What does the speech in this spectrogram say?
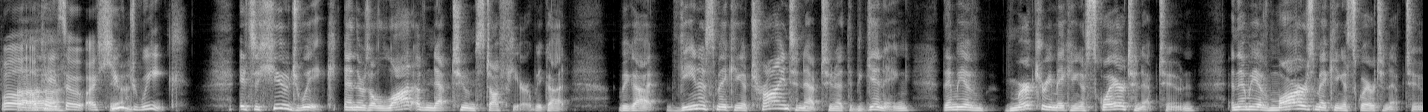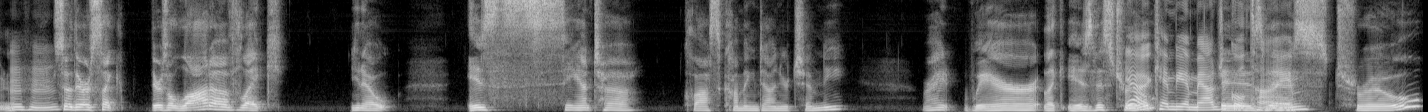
Well, okay, Uh, so a huge week. it's a huge week, and there's a lot of Neptune stuff here. We got we got Venus making a trine to Neptune at the beginning. Then we have Mercury making a square to Neptune, and then we have Mars making a square to Neptune. hmm So there's like there's a lot of like, you know, is Santa Claus coming down your chimney? Right? Where like is this true? Yeah, it can be a magical time. is time. this true?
